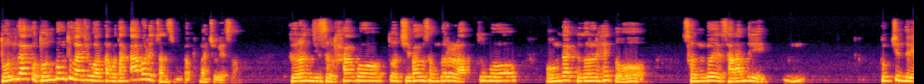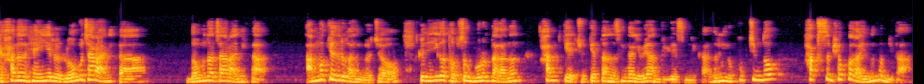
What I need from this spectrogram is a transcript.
돈 갖고 돈 봉투 가지고 왔다고 다 까버렸지 않습니까 북한 쪽에서 그런 짓을 하고 또 지방 선거를 앞두고 온갖 그걸 해도 선거에 사람들이 음? 국진들이 하는 행위를 너무 잘 아니까 너무나 잘 아니까 안 먹게 들어가는 거죠. 그냥 이거 덥석 물었다가는 함께 죽겠다는 생각이 왜 안 들겠습니까? 그러니까 국짐도 학습 효과가 있는 겁니다.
